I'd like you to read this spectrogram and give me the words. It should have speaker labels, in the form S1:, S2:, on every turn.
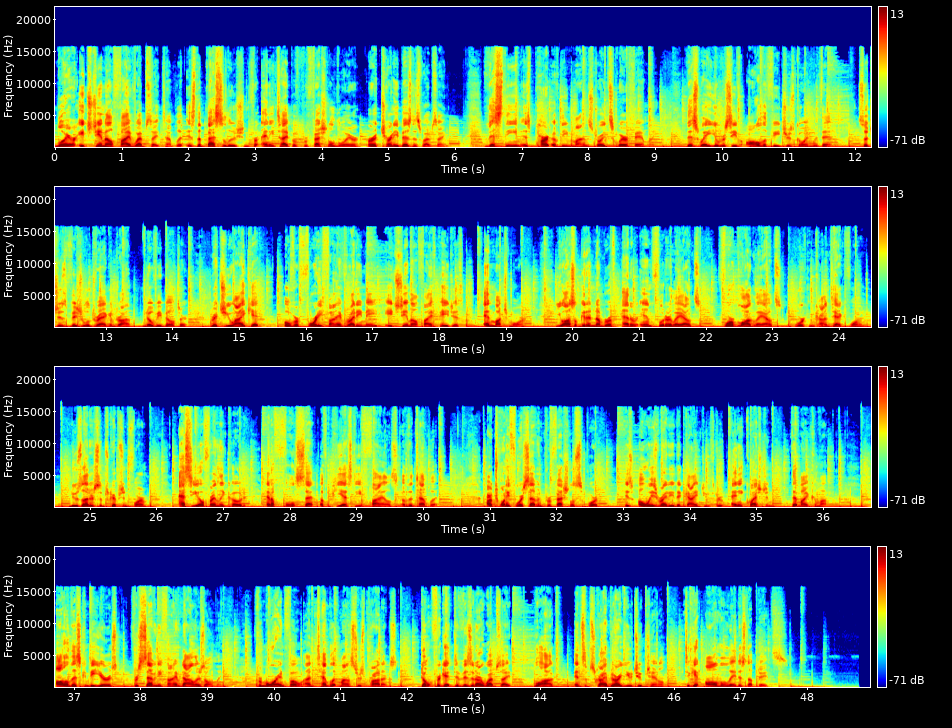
S1: Lawyer HTML5 website template is the best solution for any type of professional lawyer or attorney business website. This theme is part of the Monstroid Square family. This way you'll receive all the features going within, such as visual drag and drop, Novi Builder, rich UI kit, over 45 ready-made HTML5 pages, and much more. You also get a number of header and footer layouts, four blog layouts, working contact form, newsletter subscription form, SEO-friendly code, and a full set of PSD files of the template. Our 24-7 professional support is always ready to guide you through any question that might come up. All this can be yours for $75 only. For more info on Template Monsters products, don't forget to visit our website, blog, and subscribe to our YouTube channel to get all the latest updates.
